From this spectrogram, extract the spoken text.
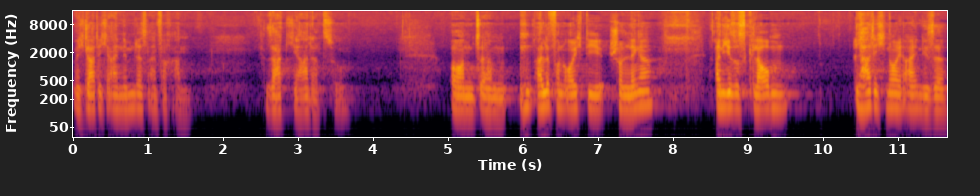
Und ich lade dich ein, nimm das einfach an. Sag Ja dazu. Und ähm, alle von euch, die schon länger an Jesus glauben, lade ich neu ein, diese,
